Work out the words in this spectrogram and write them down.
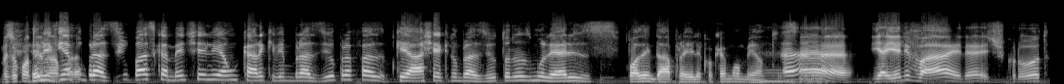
Mas eu contei ele vinha pro Brasil, basicamente ele é um cara que vem pro Brasil para fazer, porque acha que aqui no Brasil todas as mulheres podem dar para ele a qualquer momento. É. é. E aí ele vai, ele é escroto.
